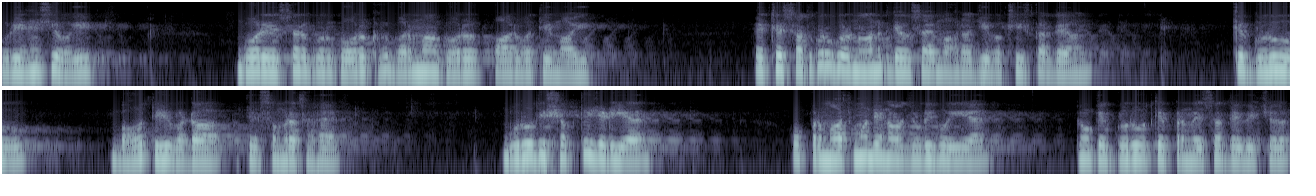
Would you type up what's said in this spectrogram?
ਪੂਰੀ ਨਹੀਂ ਸੀ ਹੋਈ, ਗੁਰੇਸ਼ਰ ਗੁਰ ਗੋਰਖ ਵਰਮਾ ਗੁਰ ਪਾਰਵਤੀ ਮਾਈ। ਇੱਥੇ ਸਤਿਗੁਰੂ ਗੁਰੂ ਨਾਨਕ ਦੇਵ ਸਾਹਿਬ ਮਹਾਰਾਜ ਜੀ ਬਖਸ਼ਿਸ਼ ਕਰਦੇ ਹਨ ਕਿ ਗੁਰੂ ਬਹੁਤ ਹੀ ਵੱਡਾ ਅਤੇ ਸਮਰਥ ਹੈ। ਗੁਰੂ ਦੀ ਸ਼ਕਤੀ ਜਿਹੜੀ ਹੈ, ਉਹ ਪਰਮਾਤਮਾ ਦੇ ਨਾਲ ਜੁੜੀ ਹੋਈ ਹੈ ਕਿਉਂਕਿ ਗੁਰੂ ਤੇ ਪਰਮੇਸ਼ਰ ਦੇ ਵਿੱਚ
